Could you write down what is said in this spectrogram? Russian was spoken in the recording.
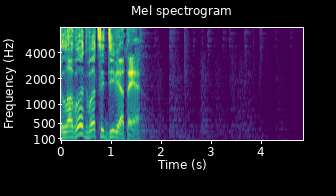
Глава 29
